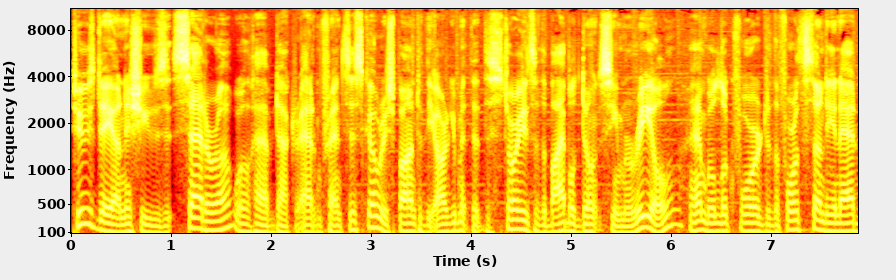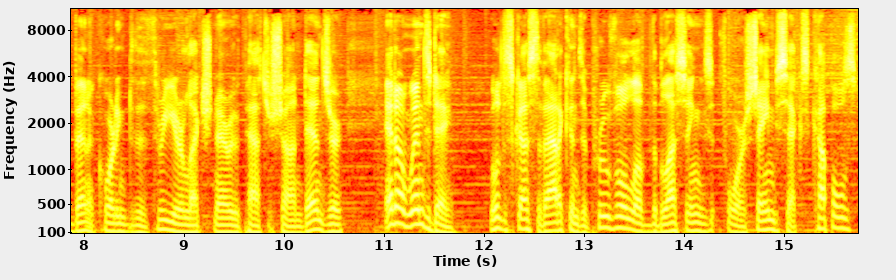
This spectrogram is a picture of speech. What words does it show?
Tuesday on Issues Etc., we'll have Dr. Adam Francisco respond to the argument that the stories of the Bible don't seem real, and we'll look forward to the fourth Sunday in Advent according to the three year lectionary with Pastor Sean Daenzer. And on Wednesday, we'll discuss the Vatican's approval of the blessings for same sex couples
